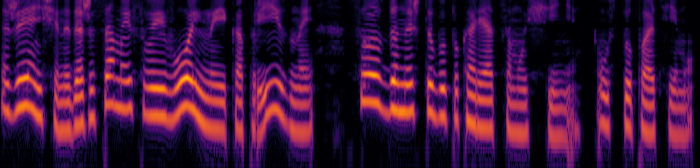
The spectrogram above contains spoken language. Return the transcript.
Женщины, даже самые своевольные и капризные, созданы, чтобы покоряться мужчине, уступать ему.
